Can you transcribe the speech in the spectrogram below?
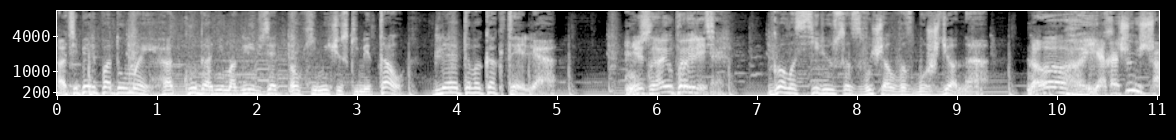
«А теперь подумай, откуда они могли взять алхимический металл для этого коктейля?» «Не знаю, повелитель!» Голос Сириуса звучал возбужденно. «Но я хочу еще!»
